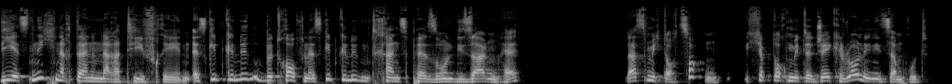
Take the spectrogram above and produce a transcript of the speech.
die jetzt nicht nach deinem Narrativ reden? Es gibt genügend Betroffene, es gibt genügend Transpersonen, die sagen, hä? Lass mich doch zocken. Ich habe doch mit der J.K. Rowling nichts am Hut.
